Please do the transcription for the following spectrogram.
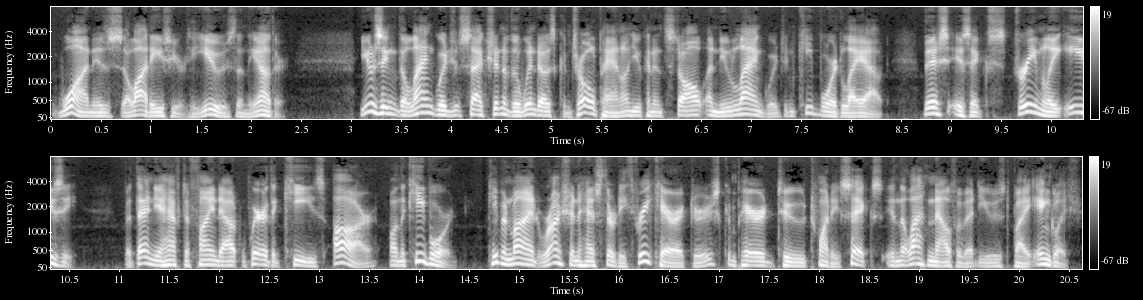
One is a lot easier to use than the other. Using the language section of the Windows control panel, you can install a new language and keyboard layout. This is extremely easy, but then you have to find out where the keys are on the keyboard. Keep in mind, Russian has 33 characters compared to 26 in the Latin alphabet used by English.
